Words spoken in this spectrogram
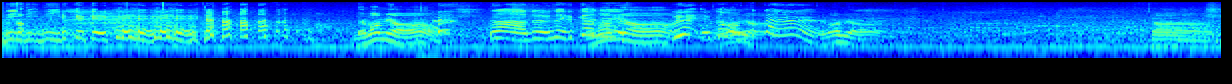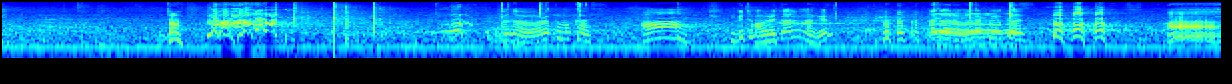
니, 니, 니 이렇게 이렇게 이렇게 해. 내 맘이야. 하나, 둘, 셋 이렇게 내 하지. 맘이야. 왜? 이렇게 내 하면 맘이야. 어떡해. 내 맘이야. Tom. Tom! 맞아, 와라카마카스. 아, 이게 잘해, 짜증나게? 맞아, 와라카마카스. 아!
